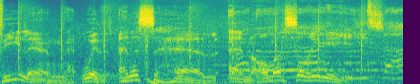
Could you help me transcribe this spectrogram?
Feeling with Anas Sahel and Omar Salini.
